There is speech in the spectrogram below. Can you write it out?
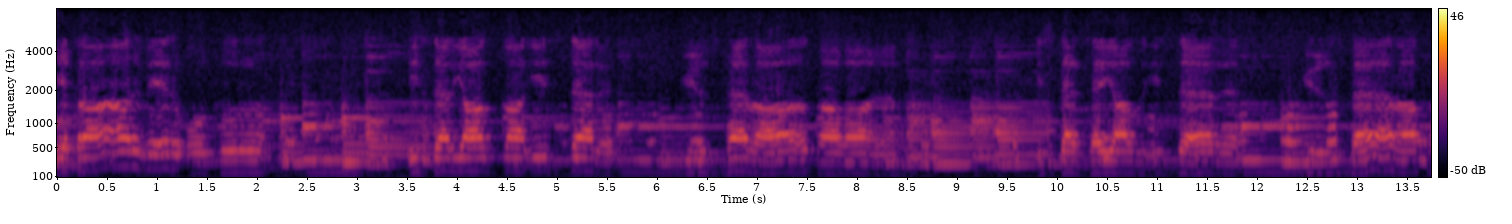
ikrar ver otur. İster yazsa ister yüz ferhat ağa İsterse yaz ister yüz ferhat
